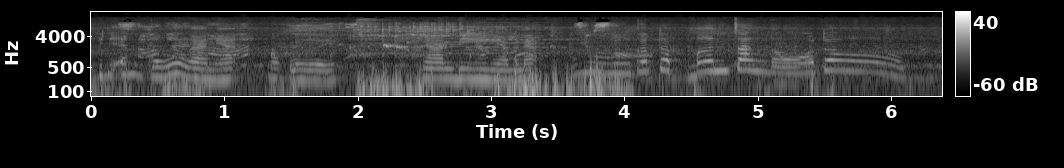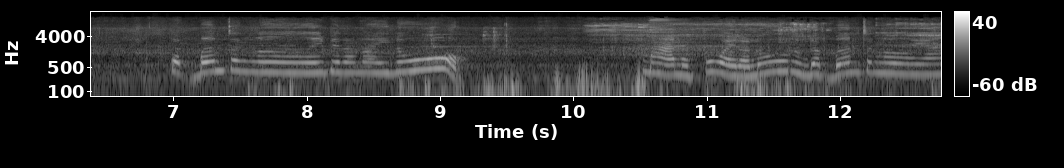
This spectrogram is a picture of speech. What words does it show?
ไม่ได้แอมกูงานเนี้ย บอกเลย งานดีไงมันนี้ยอืมก็ดับเบิ้ลจังเนาะดอกดับเบิ้ลจังเลย เป็นอะไรลูกมาหนูป่วยแล้วลูกถึงดับเบิ้ลจังเลยอะ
